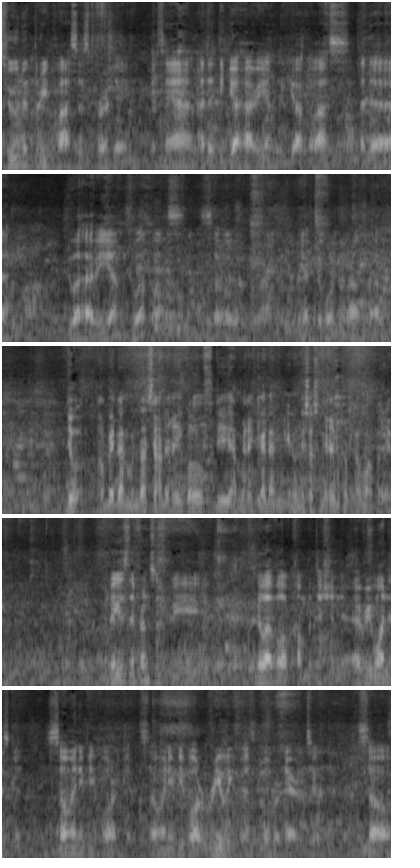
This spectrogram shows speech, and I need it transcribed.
two to three classes per day. Biasanya ada tiga hari yang tiga kelas ada dua hari yang dua kelas. So you have to work around that Perbedaan mendasar dari golf di Amerika dan Indonesia sendiri menurut kamu apa ya? The biggest difference would be the level of competition there. Everyone is good. So many people are good. So many people are really good over there too. So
